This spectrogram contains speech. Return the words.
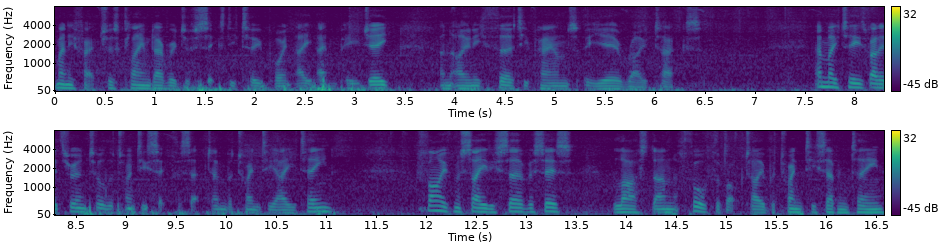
manufacturer's claimed average of 62.8 mpg and only £30 a year road tax. MOT is valid through until the 26th of September 2018. Five Mercedes services last done 4th of October 2017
